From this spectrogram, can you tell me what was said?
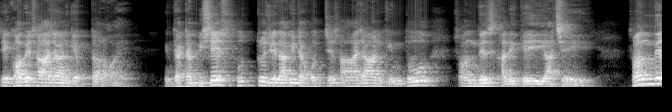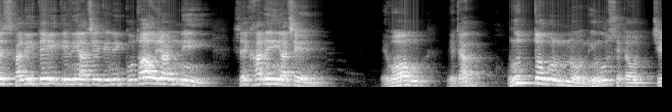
যে কবে শাহজাহান গ্রেপ্তার হয়। কিন্তু একটা বিশেষ সূত্র যে দাবিটা করছে শাহজাহান কিন্তু সন্দেশখালিতেই আছে। সন্দেশখালিতেই তিনি আছে, তিনি কোথাও যাননি, সেখানেই আছেন। এবং এটা গুরুত্বপূর্ণ নিউজ সেটা হচ্ছে,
